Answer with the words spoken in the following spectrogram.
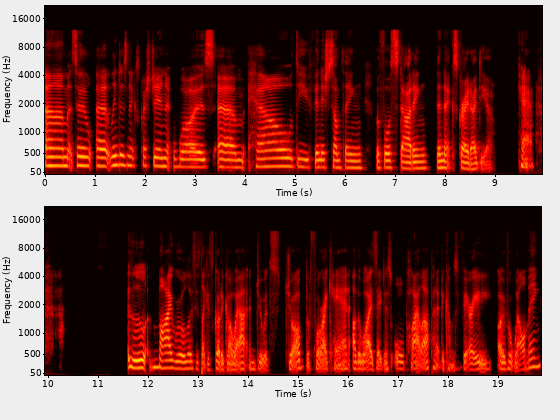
Um, so uh, Linda's next question was um, how do you finish something before starting the next great idea? Yeah. My rule is it's like it's got to go out and do its job before I can. Otherwise, they just all pile up and it becomes very overwhelming.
